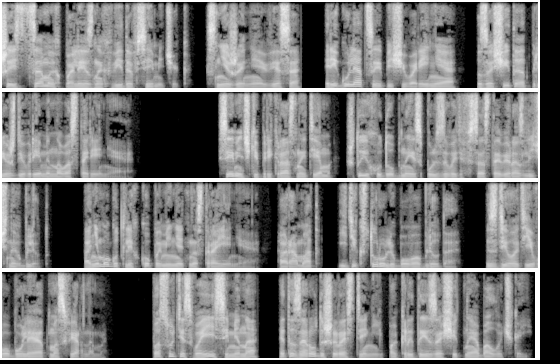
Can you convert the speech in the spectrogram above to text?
Шесть самых полезных видов семечек. Снижение веса, регуляция пищеварения, защита от преждевременного старения. Семечки прекрасны тем, что их удобно использовать в составе различных блюд. Они могут легко поменять настроение, аромат и текстуру любого блюда, сделать его более атмосферным. По сути своей семена — это зародыши растений, покрытые защитной оболочкой.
